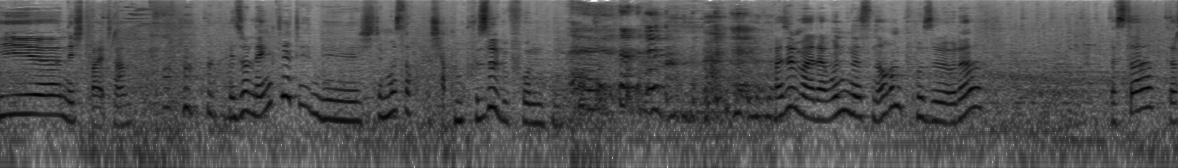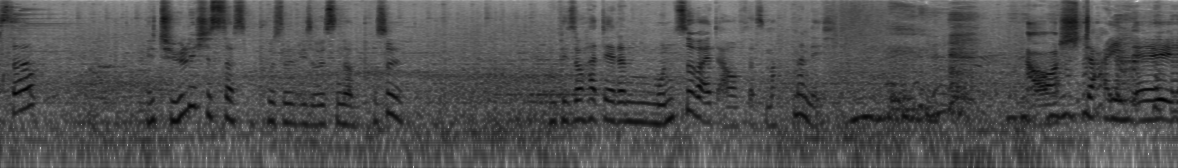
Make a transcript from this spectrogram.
hier nicht weiter. Wieso lenkt ihr denn nicht? Der muss doch. Ich habe ein Puzzle gefunden. Warte mal, da unten ist noch ein Puzzle, oder? Das da? Das da? Natürlich ist das ein Puzzle. Wieso ist denn da ein Puzzle? Und wieso hat der dann den Mund so weit auf? Das macht man nicht. Oh, Stein, ey.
